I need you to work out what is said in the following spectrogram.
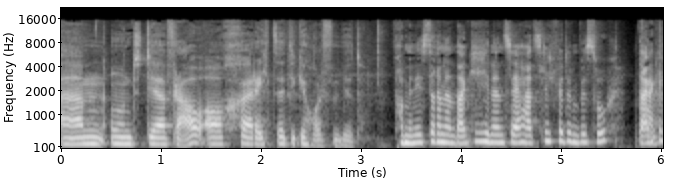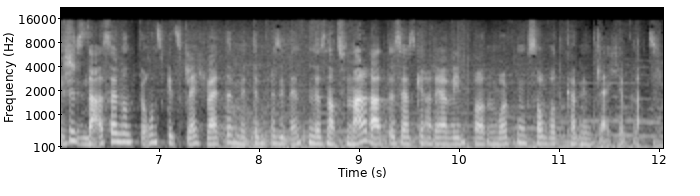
ähm, und der Frau auch rechtzeitig geholfen wird. Frau Ministerin, dann danke ich Ihnen sehr herzlich für den Besuch. Danke Dankeschön. fürs Dasein und bei uns geht es gleich weiter mit dem Präsidenten des Nationalrates. Er ist gerade erwähnt worden, Wolfgang Sobotka nimmt gleichen Platz.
